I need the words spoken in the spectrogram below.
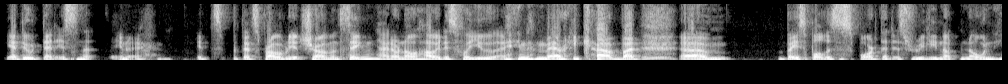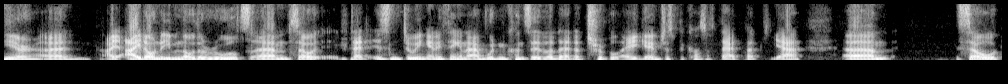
Yeah, dude, that is not you know it's that's probably a German thing. I don't know how it is for you in America, but um, baseball is a sport that is really not known here. Uh, I I don't even know the rules, um, so that isn't doing anything, and I wouldn't consider that a triple A game just because of that. But yeah, um, so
